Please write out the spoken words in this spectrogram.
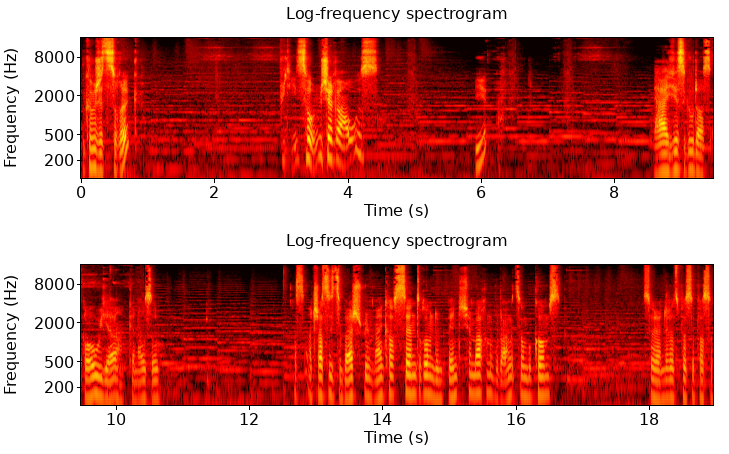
Wie komme ich jetzt zurück? Please, holt mich raus. Hier. Ja, hier sieht gut aus. Oh ja, genau so. Anstatt sie zum Beispiel im Einkaufszentrum ein Bändchen machen, wo du angezogen bekommst. So, dann nicht als Passe Passe.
